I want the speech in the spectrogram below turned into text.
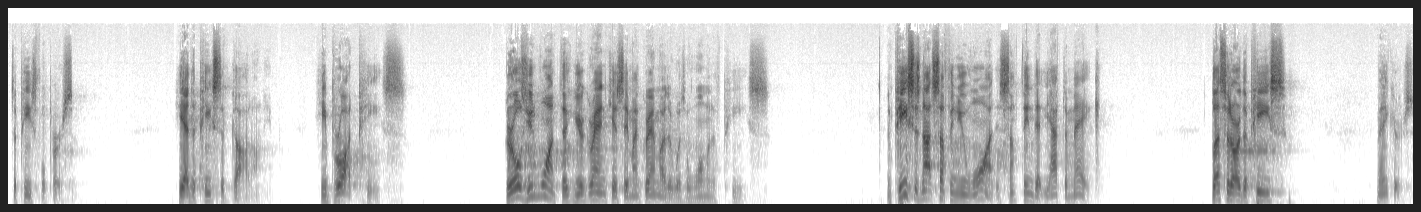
It's a peaceful person. He had the peace of God on him. He brought peace. Girls, you'd want the, your grandkids to say, My grandmother was a woman of peace. And peace is not something you want, it's something that you have to make. Blessed are the peace makers.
